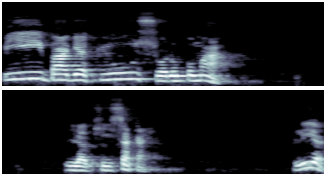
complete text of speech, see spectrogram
પી ભાગ્યા ક્યુ સ્વરૂપમાં લખી શકાય. ક્લિયર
